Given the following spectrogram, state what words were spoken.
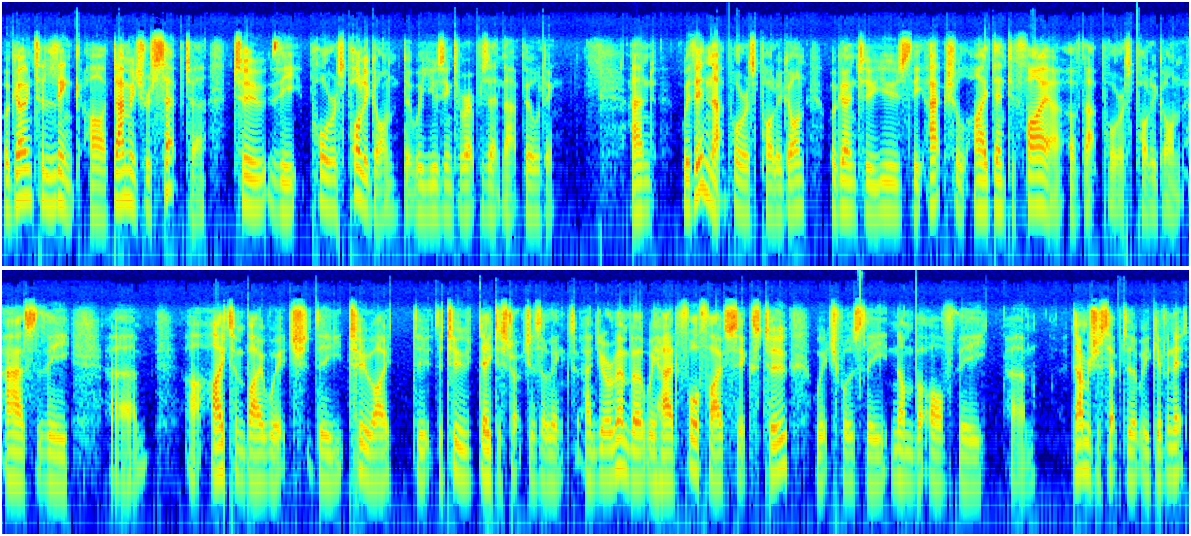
we're going to link our damage receptor to the porous polygon that we're using to represent that building. And Within that porous polygon, we're going to use the actual identifier of that porous polygon as the um, uh, item by which the two the two data structures are linked. And you remember we had 4562, which was the number of the um, damage receptor that we've given it.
